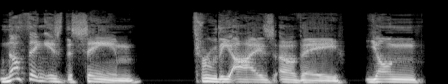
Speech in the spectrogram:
nothing is the same through the eyes of a young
